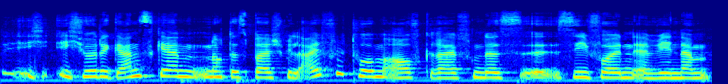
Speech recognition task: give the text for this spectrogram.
Ich, ich würde ganz gern noch das Beispiel Eiffelturm aufgreifen, das äh, Sie vorhin erwähnt haben.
